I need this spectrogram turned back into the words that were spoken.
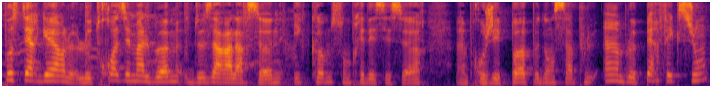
Poster Girl, le troisième album de Zara Larsson, est comme son prédécesseur, un projet pop dans sa plus humble perfection,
